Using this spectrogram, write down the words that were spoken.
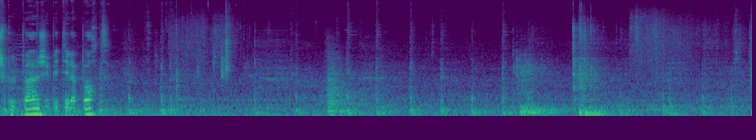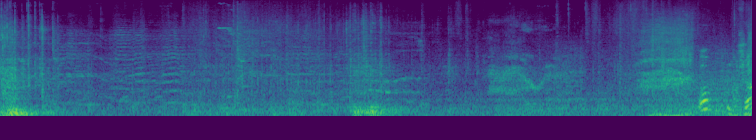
Je peux pas, j'ai pété la porte. Oh, bonjour.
